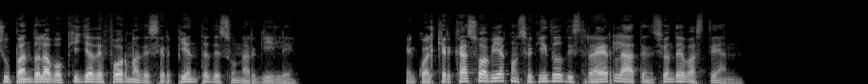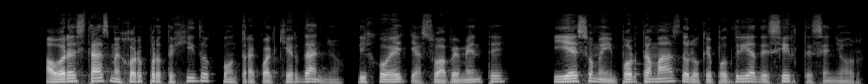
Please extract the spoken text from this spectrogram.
chupando la boquilla de forma de serpiente de su narguile. En cualquier caso había conseguido distraer la atención de Bastián. Ahora estás mejor protegido contra cualquier daño, dijo ella suavemente, y eso me importa más de lo que podría decirte, señor.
